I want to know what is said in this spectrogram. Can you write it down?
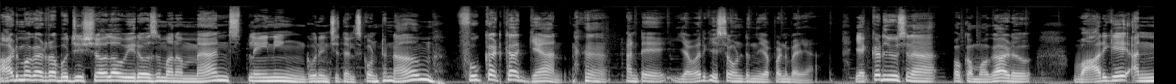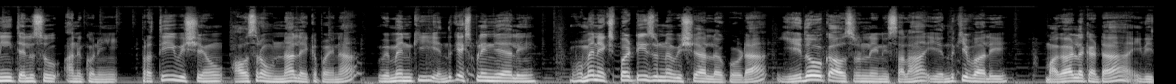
ఆడుమగడ్ర బుజ్జి షోలో ఈరోజు మనం మ్యాన్స్ స్ప్లెయినింగ్ గురించి తెలుసుకుంటున్నాం. ఫూకట్కా గ్యాన్ అంటే ఎవరికి ఇష్టం ఉంటుంది చెప్పండి భయ్య. ఎక్కడ చూసినా ఒక మొగాడు వారికే అన్నీ తెలుసు అనుకుని ప్రతి విషయం అవసరం ఉన్నా లేకపోయినా విమెన్కి ఎందుకు ఎక్స్ప్లెయిన్ చేయాలి? ఉమెన్ ఎక్స్పర్టీస్ ఉన్న విషయాల్లో కూడా ఏదో ఒక అవసరం లేని సలహా ఎందుకు ఇవ్వాలి? మగాళ్ళకట ఇది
